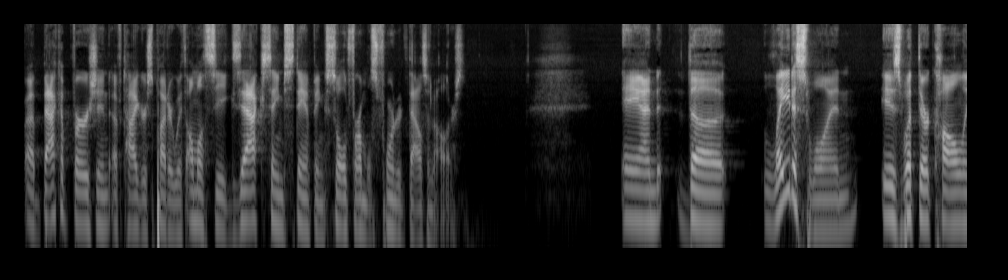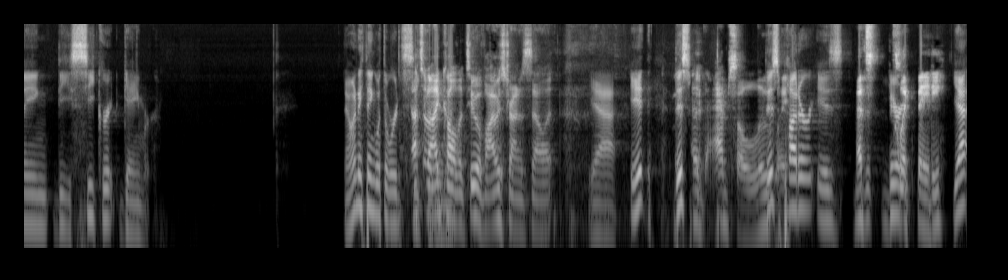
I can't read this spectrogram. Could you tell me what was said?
a backup version of Tiger's putter with almost the exact same stamping sold for almost four hundred thousand dollars. And the latest one is what they're calling the secret gamer. Now, anything with the word secret That's what I'd call it too if I was trying to sell it. Yeah, it this Absolutely. this putter is That's very clickbaity. yeah,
